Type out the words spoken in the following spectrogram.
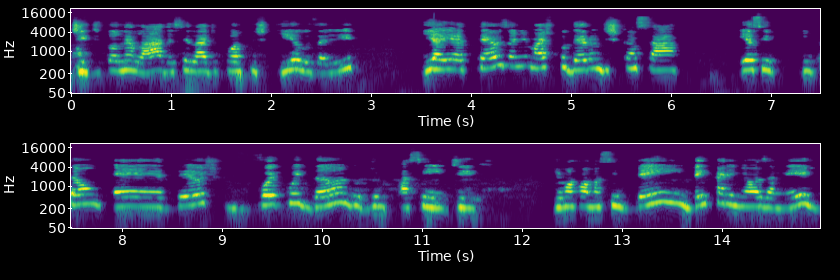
de, de toneladas, sei lá de quantos quilos ali. E aí até os animais puderam descansar. E assim, então é, Deus foi cuidando de, assim de, de uma forma assim bem bem carinhosa mesmo,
